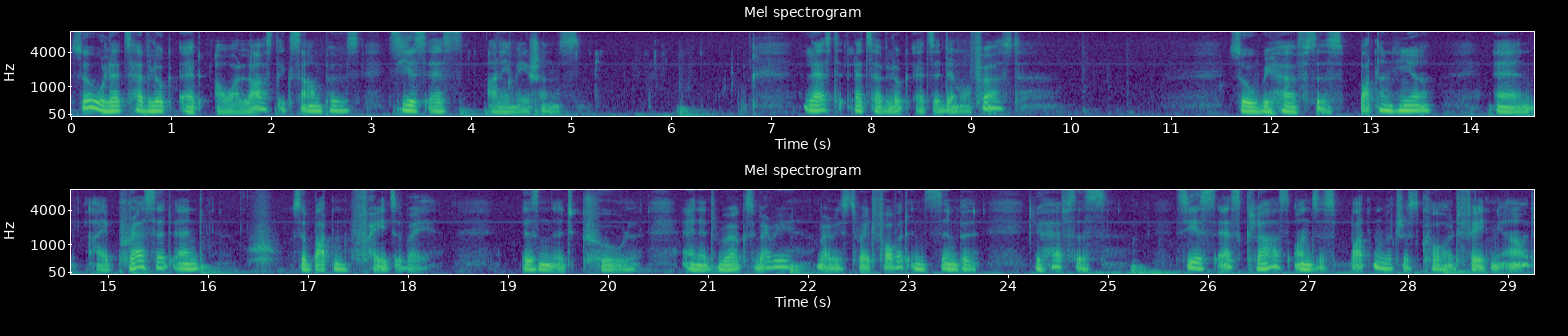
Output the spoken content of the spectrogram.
So let's have a look at our last examples, CSS animations. Last, let's have a look at the demo first. So we have this button here and I press it and the button fades away. Isn't it cool? And it works very, very straightforward and simple. You have this CSS class on this button which is called fade me out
